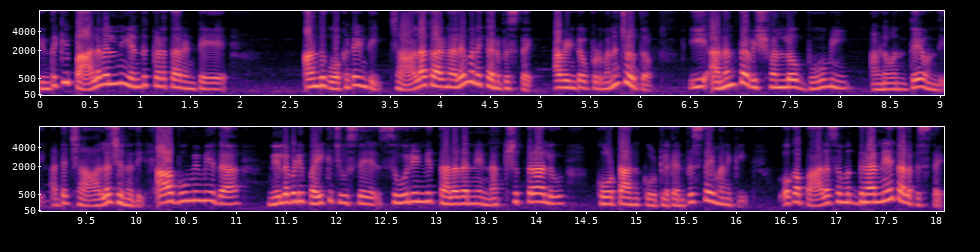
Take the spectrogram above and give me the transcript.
ఇంతకీ పాలవెల్లిని ఎందుకు కడతారంటే అందుకు ఒకటేంటి? చాలా కారణాలే మనకు కనిపిస్తాయి. అవేంటో ఇప్పుడు మనం చూద్దాం. ఈ అనంత విశ్వంలో భూమి అణువంతే ఉంది. అంటే చాలా చిన్నది. ఆ భూమి మీద నిలబడి పైకి చూస్తే సూర్యుణ్ణి తలదన్ని నక్షత్రాలు కోటాను కోట్లు కనిపిస్తాయి మనకి. ఒక పాల సముద్రాన్నే తలపిస్తాయి.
